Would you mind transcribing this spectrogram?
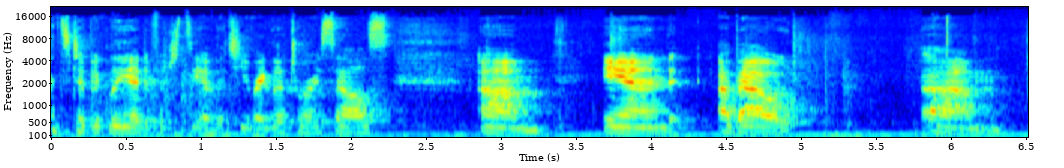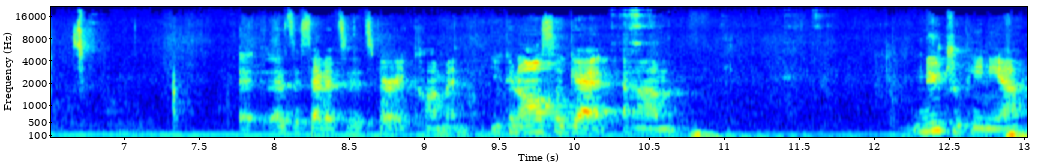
it's typically a deficiency of the T regulatory cells. Um, and about um, as I said, it's, it's very common. You can also get um, neutropenia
